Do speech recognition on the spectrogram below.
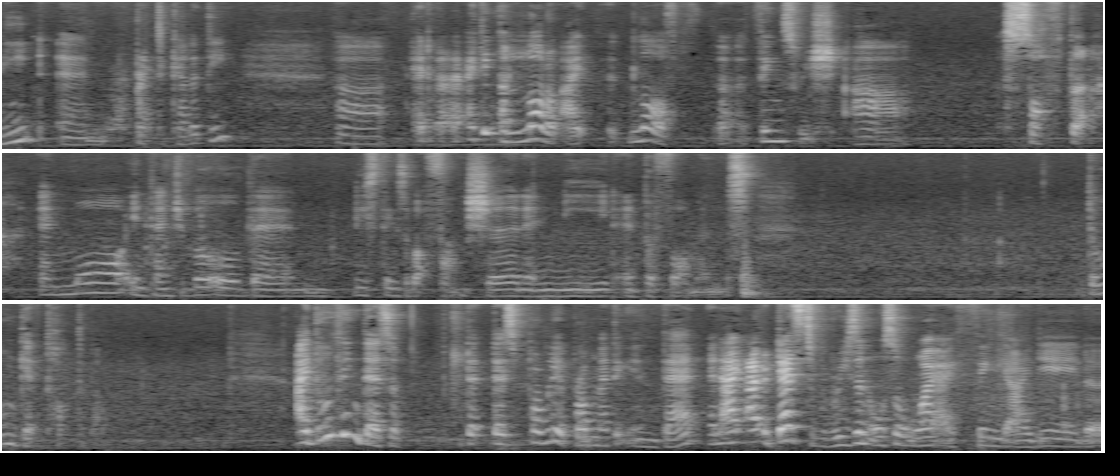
need and practicality. Uh, and I- I think a lot of I, a lot of uh, things which are softer and more intangible than these things about function and need and performance don't get talked about. I do think there's a that there's probably a problematic in that, and I, I that's the reason also why I think the idea the,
